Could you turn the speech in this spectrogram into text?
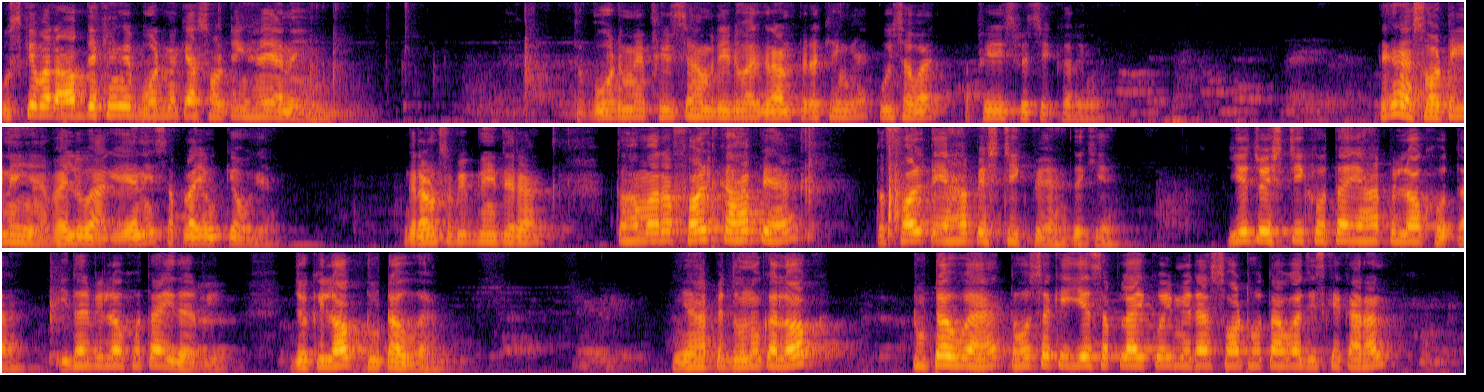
उसके बाद आप देखेंगे बोर्ड में क्या शॉर्टिंग है या नहीं। तो बोर्ड में फिर से हम रेड वायर ग्राउंड पे रखेंगे, कोई सवाल फिर इस पर चेक करेंगे। देखे ना शॉर्टिंग नहीं है वैल्यू आ गया, यानी सप्लाई ओके हो गया। ग्राउंड से भी नहीं दे रहा। तो हमारा फॉल्ट कहाँ पे है? तो फॉल्ट यहाँ पे स्टिक पे है, देखिए। ये जो स्टिक होता है, यहाँ पे लॉक होता है। इधर भी लॉक होता है, इधर भी, जो कि लॉक टूटा हुआ है। यहाँ पे दोनों का लॉक टूटा हुआ है। तो हो सके ये सप्लाई कोई मेरा शॉर्ट होता होगा, जिसके कारण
